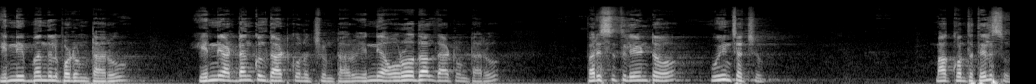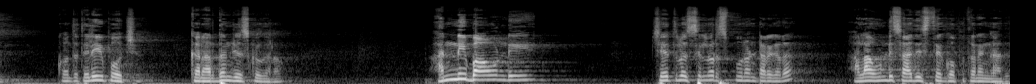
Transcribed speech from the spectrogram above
ఎన్ని ఇబ్బందులు పడి ఉంటారు ఎన్ని అడ్డంకులు దాటుకొని వచ్చి ఉంటారు ఎన్ని అవరోధాలు దాటి ఉంటారు పరిస్థితులు ఏంటో ఊహించవచ్చు మాకు కొంత తెలుసు కొంత తెలియకపోవచ్చు కానీ అర్థం చేసుకోగలం. అన్నీ బాగుండి చేతిలో సిల్వర్ స్పూన్ అంటారు కదా అలా ఉండి సాధిస్తే గొప్పతనం కాదు.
